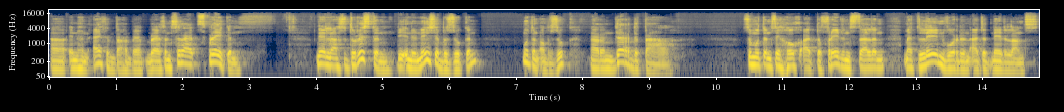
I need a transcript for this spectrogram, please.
uh, in hun eigen taal blijven spreken. Nederlandse toeristen die Indonesië bezoeken, moeten op zoek naar een derde taal. Ze moeten zich hooguit tevreden stellen met leenwoorden uit het Nederlands,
